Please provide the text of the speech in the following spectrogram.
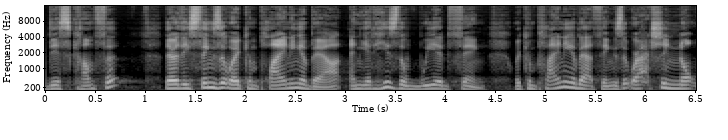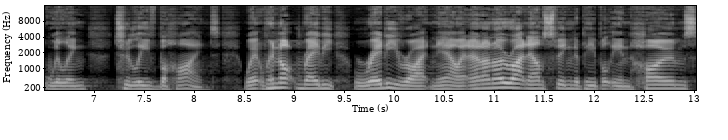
discomfort. There are these things that we're complaining about, and yet here's the weird thing we're complaining about things that we're actually not willing to leave behind. We're, we're not maybe ready right now. And, and I know right now I'm speaking to people in homes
